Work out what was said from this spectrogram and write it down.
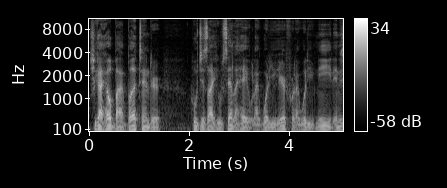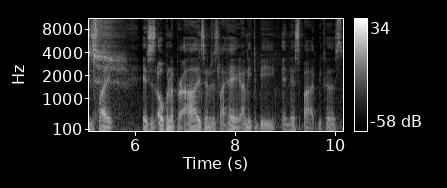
she got helped by a bud tender who just like who said like hey like what are you here for? Like what do you need? And it's just like it just opened up her eyes and just like hey I need to be in this spot because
